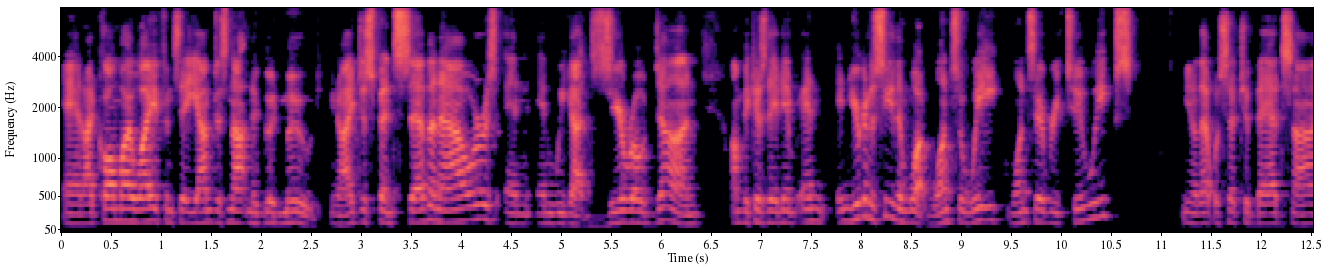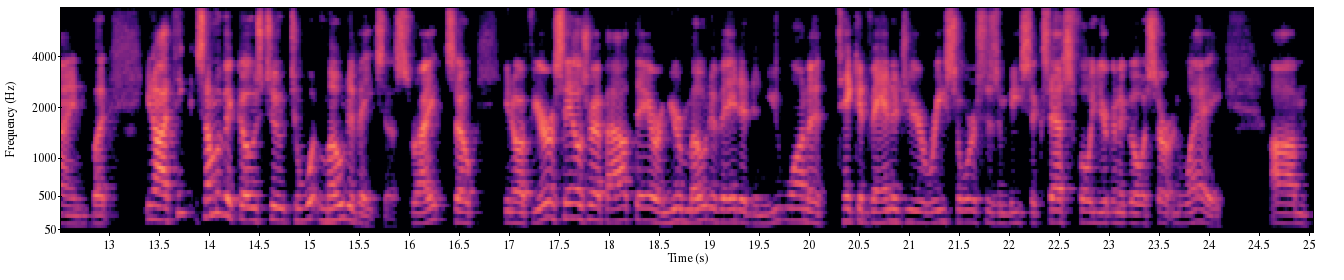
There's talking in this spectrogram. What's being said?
and I'd call my wife and say, "Yeah, I'm just not in a good mood." You know, I just spent seven hours and and we got zero done um, because they didn't. And and you're going to see them what once a week, once every two weeks. You know, that was such a bad sign. But you know, I think some of it goes to to what motivates us, right? So you know, if you're a sales rep out there and you're motivated and you want to take advantage of your resources and be successful, you're going to go a certain way. Um,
